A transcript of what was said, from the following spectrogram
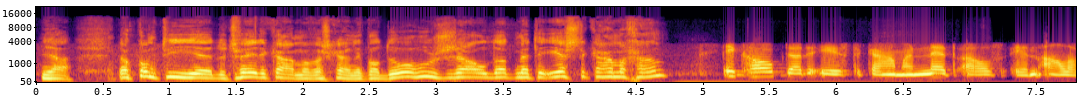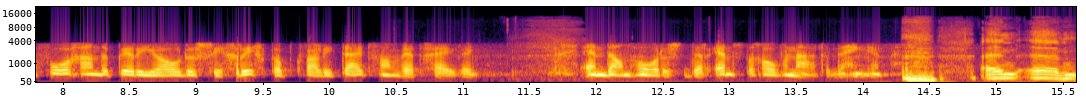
Ja, dan komt die, eh, de Tweede Kamer waarschijnlijk wel door. Hoe zal dat met de Eerste Kamer gaan? Ik hoop dat de Eerste Kamer, net als in alle voorgaande periodes... zich richt op kwaliteit van wetgeving. En dan horen ze er ernstig over na te denken. en uh,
